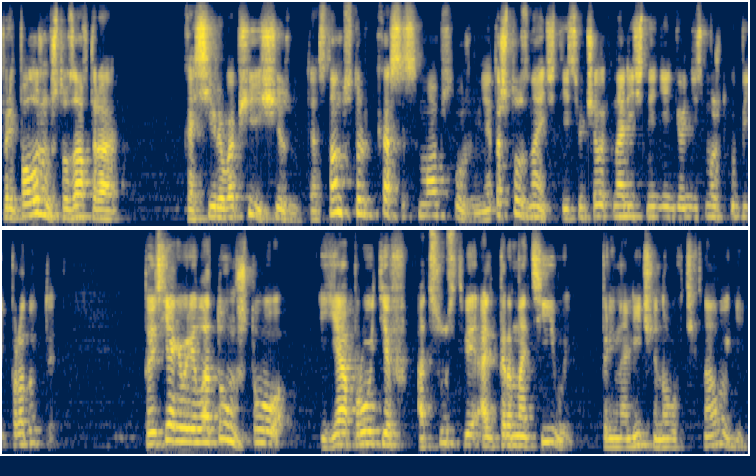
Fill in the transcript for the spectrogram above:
предположим, что завтра кассиры вообще исчезнут, останутся только кассы самообслуживания. Это что значит? Если у человека наличные деньги, он не сможет купить продукты? То есть я говорил о том, что я против отсутствия альтернативы при наличии новых технологий.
